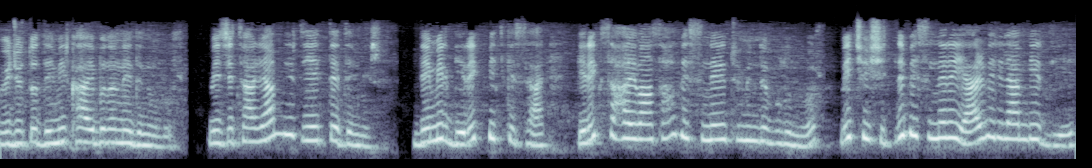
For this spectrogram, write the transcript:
vücutta demir kaybına neden olur. Vejeteryan bir diyette demir. Demir gerek bitkisel gerekse hayvansal besinlerin tümünde bulunur ve çeşitli besinlere yer verilen bir diyet,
